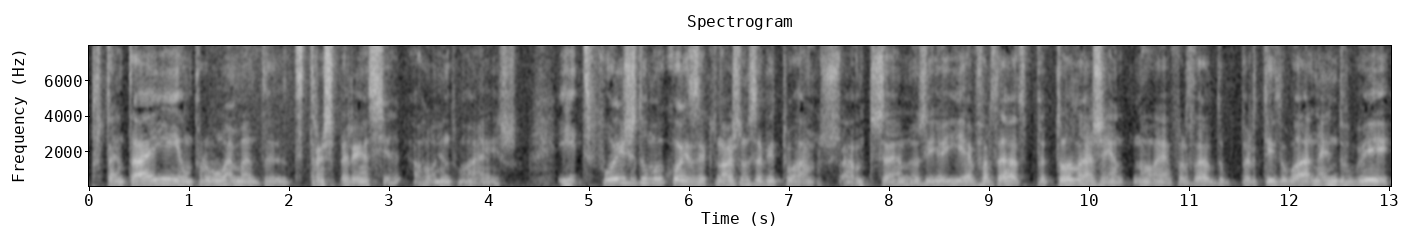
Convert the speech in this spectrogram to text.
Portanto, há aí um problema de, de transparência, além do mais. E depois de uma coisa que nós nos habituámos há muitos anos, e aí é verdade para toda a gente, não é verdade do partido A, nem do B,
